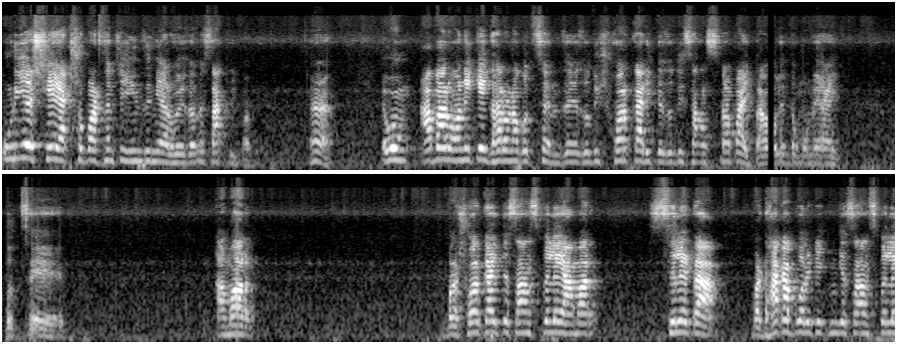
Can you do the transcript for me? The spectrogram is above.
পড়িয়ে সে একশো পার্সেন্ট সে ইঞ্জিনিয়ার হয়ে যাবে, চাকরি পাবে। হ্যাঁ? এবং আবার অনেকেই ধারণা করছেন যে যদি সরকারিতে যদি চান্স না পায়, তাহলে তো মনে হয় হচ্ছে আমার বা সরকারিতে চান্স পেলে আমার ছেলেটা বা ঢাকা পলিটেকনিকে চান্স পেলে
